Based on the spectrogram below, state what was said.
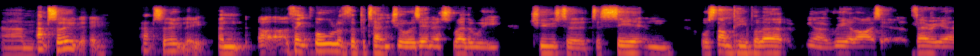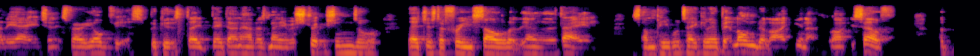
Um, absolutely, absolutely, and I think all of the potential is in us, whether we choose to to see it and or some people are you know realize it at a very early age and it's very obvious because they, they don't have as many restrictions or they're just a free soul at the end of the day. And some people take a little bit longer like you know like yourself uh,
